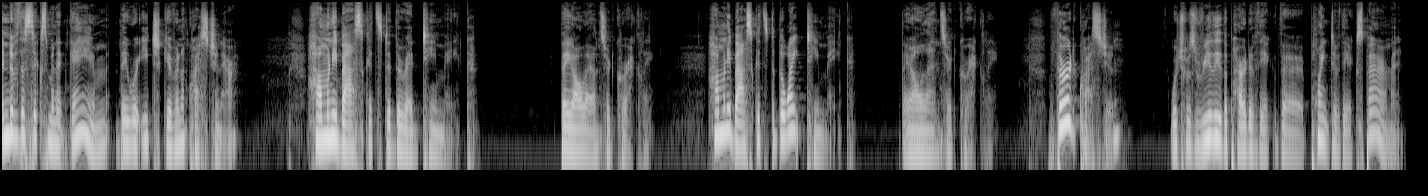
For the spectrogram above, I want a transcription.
End of the six minute game, they were each given a questionnaire. How many baskets did the red team make? They all answered correctly. How many baskets did the white team make? They all answered correctly. Third question which was really the part of the, the point of the experiment.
